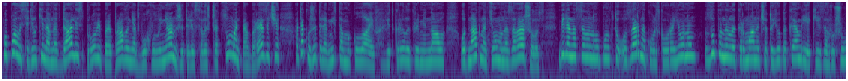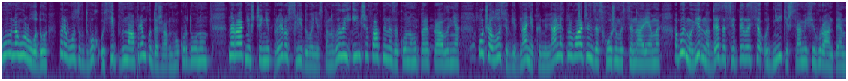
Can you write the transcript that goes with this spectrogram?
Попалися ділки на невдалій спробі переправлення двох волинян, жителів селища Цумань та Березичі, а також жителя міста Миколаїв. Відкрили кримінал. Однак на цьому не завершилось. Біля населеного пункту Озерне Ковальського району зупинили керманича Тойота Кемрі, який за грошову винагороду перевозив двох осіб в напрямку державного кордону. На Ратнівщині при розслідуванні встановили й інші факти незаконного переправлення. Почалось об'єднання кримінальних проваджень за схожими сценаріями або, ймовірно, де засвітилися одні й ті ж самі фігуранти.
